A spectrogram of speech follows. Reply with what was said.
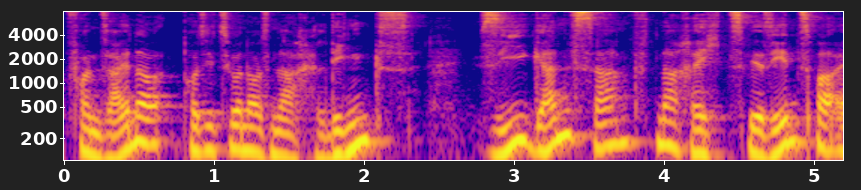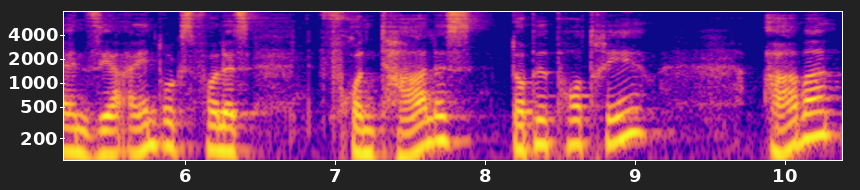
von seiner Position aus nach links, sie ganz sanft nach rechts. Wir sehen zwar ein sehr eindrucksvolles frontales Doppelporträt, aber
